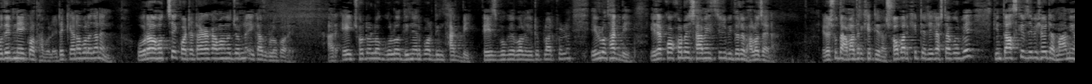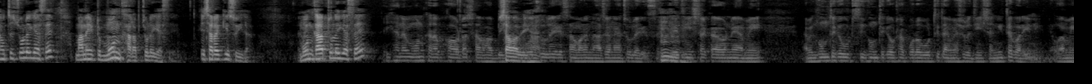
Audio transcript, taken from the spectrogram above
ওদের নিয়ে কথা বলে। এটা কেন বলে জানেন? ওরা হচ্ছে কয়টা টাকা কামানোর জন্য এই কাজগুলো করে। আর এই ছোট লোকগুলো দিনের পর দিন থাকবেই ফেসবুকে বলেন ইউটিউব প্ল্যাটফর্মে এগুলো থাকবেই এরা কখনোই স্বামী স্ত্রীর ভিতরে ভালো চায় না। এটা শুধু আমাদের ক্ষেত্রে না সবার ক্ষেত্রে এই কাজটা করবে কিন্তু আজকের যে বিষয়টা মামি হচ্ছে চলে গেছে মামি একটু মন খারাপ চলে গেছে। এছাড়া কিছুই না। মন খারাপ চলে গেছে? এখানে মন খারাপ হওয়াটা স্বাভাবিক। স্বাভাবিক, হ্যাঁ। চলে গেছে আমার না জানা চলে গেছে। এই জিনিসটার কারণে আমি আমি ঘুম থেকে উঠছি ঘুম থেকে ওঠার পরবর্তীতে আমি আসলে জিনিসটা নিতে পারিনি। আমি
